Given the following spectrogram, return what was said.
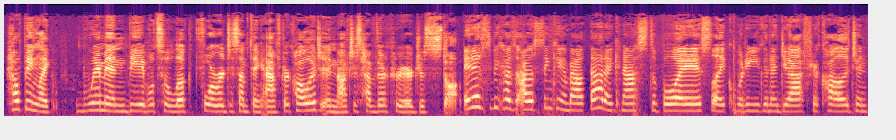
helping like women be able to look forward to something after college and not just have their career just stop. It is because I was thinking about that. I can ask the boys, like, what are you going to do after college? And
